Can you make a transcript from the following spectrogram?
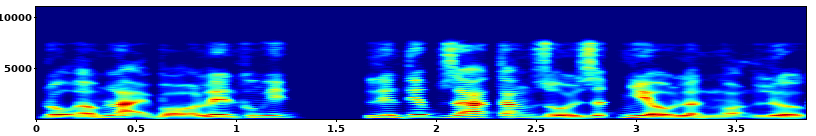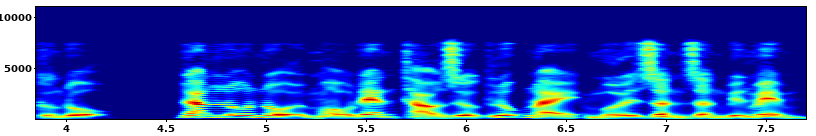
độ ấm lại bò lên không ít, liên tiếp gia tăng rồi rất nhiều lần ngọn lửa cường độ, đan lô nội màu đen thảo dược lúc này mới dần dần biến mềm.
